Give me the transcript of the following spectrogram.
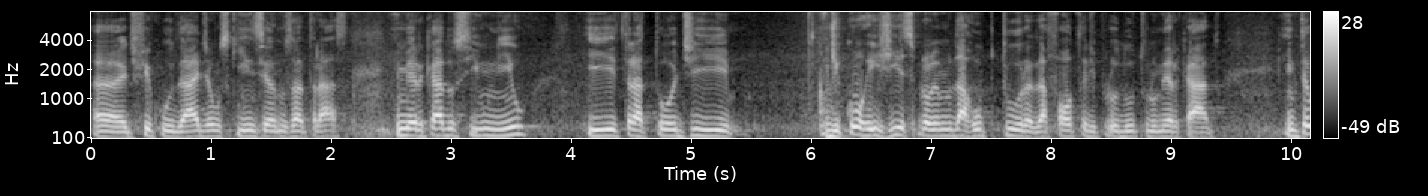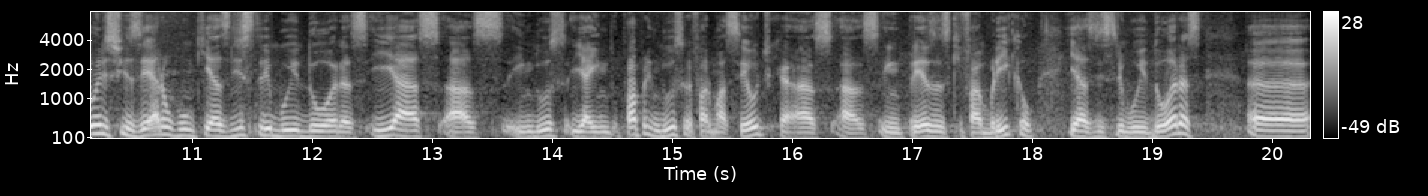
uh, dificuldade há uns 15 anos atrás. O mercado se uniu e tratou de, de corrigir esse problema da ruptura, da falta de produto no mercado. Então, eles fizeram com que as distribuidoras e, as, as indústrias, e a própria indústria farmacêutica, as, as empresas que fabricam e as distribuidoras, uh,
